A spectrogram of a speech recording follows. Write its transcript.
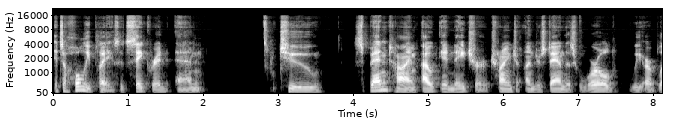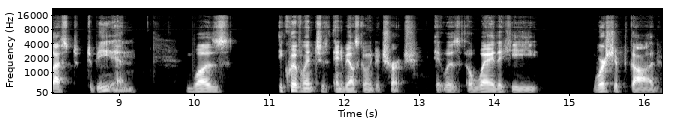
it's a holy place, it's sacred. And to spend time out in nature trying to understand this world we are blessed to be in was equivalent to anybody else going to church. It was a way that he worshiped God,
